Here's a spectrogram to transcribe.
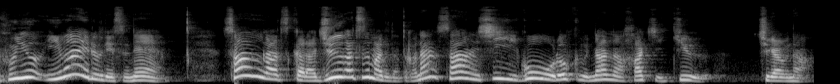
冬、いわゆるですね、3月から10月までだったかな ?3、4、5、6、7、8、9、違うな。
